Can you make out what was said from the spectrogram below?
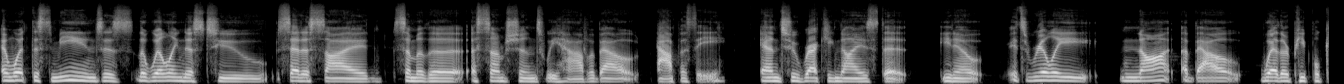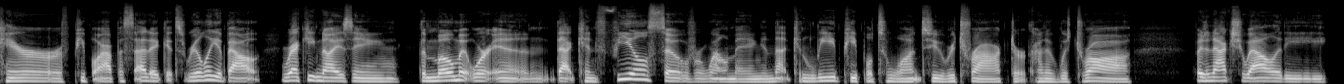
and what this means is the willingness to set aside some of the assumptions we have about apathy and to recognize that, you know, it's really not about whether people care or if people are apathetic. It's really about recognizing the moment we're in that can feel so overwhelming and that can lead people to want to retract or kind of withdraw. But in actuality,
